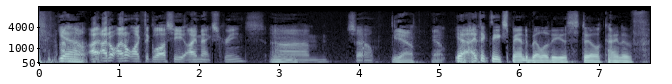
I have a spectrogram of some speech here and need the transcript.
I don't, Yeah. I, I don't. I don't like the glossy iMac screens. Mm-hmm. Um, so Yeah, yeah, Yeah, Okay. I think the expandability is still kind of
